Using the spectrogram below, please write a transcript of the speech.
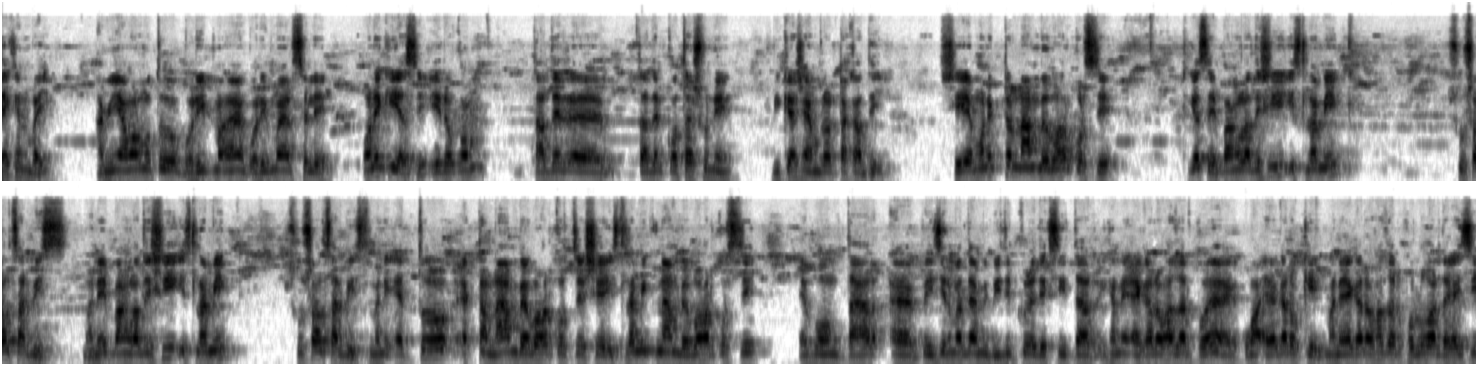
দেখেন ভাই, আমি আমার মতো গরিব মা গরিব মায়ের ছেলে অনেকেই আছে, এরকম তাদের তাদের কথা শুনে বিকাশে আমরা টাকা দেই। সে এমন একটা নাম ব্যবহার করছে, ঠিক আছে, বাংলাদেশি ইসলামিক সোশ্যাল সার্ভিস মানে বাংলাদেশি ইসলামিক সোশ্যাল সার্ভিস মানে এত একটা নাম ব্যবহার করছে, সে ইসলামিক নাম ব্যবহার করছে এবং তার পেজের মধ্যে আমি ভিজিট করে দেখছি তার এখানে এগারো হাজার এগারো কে মানে এগারো হাজার ফলোয়ার দেখাইছে।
